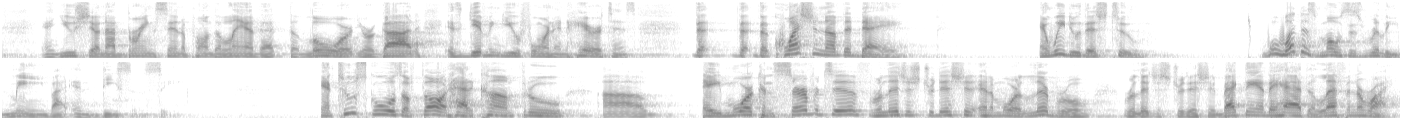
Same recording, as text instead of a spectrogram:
And you shall not bring sin upon the land that the Lord your God is giving you for an inheritance. The, the, the question of the day, and we do this too. Well, what does Moses really mean by indecency? And two schools of thought had come through uh, a more conservative religious tradition and a more liberal religious tradition. Back then, they had the left and the right.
